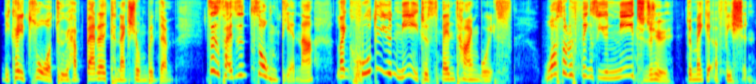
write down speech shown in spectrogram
你可以做 to have better connection with them. 这个才是重点呐、啊。Like who do you need to spend time with? What sort of things you need to do to make it efficient?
